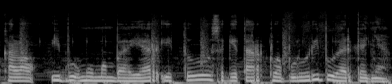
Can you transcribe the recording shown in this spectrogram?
kalau ibumu membayar itu sekitar 20.000 harganya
